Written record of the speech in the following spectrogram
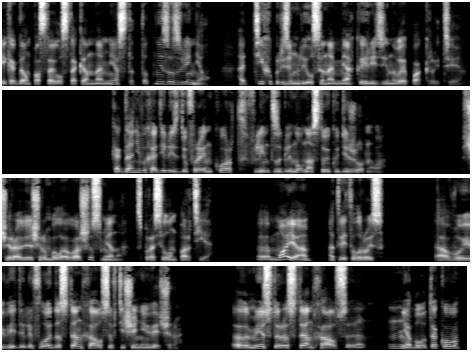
и когда он поставил стакан на место, тот не зазвенел, а тихо приземлился на мягкое резиновое покрытие. Когда они выходили из Дюфрейн-Корт, Флинт заглянул на стойку дежурного. «Вчера вечером была ваша смена?» — спросил он портье. «Э, «Моя», — ответил Ройс. «А вы видели Флойда Стэнхауса в течение вечера?» «Э, «Мистера Стэнхауса не было такого».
